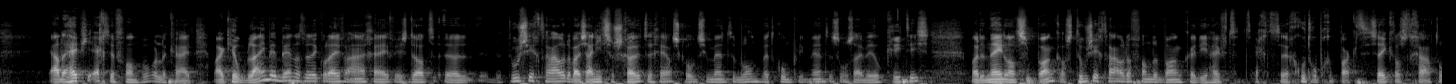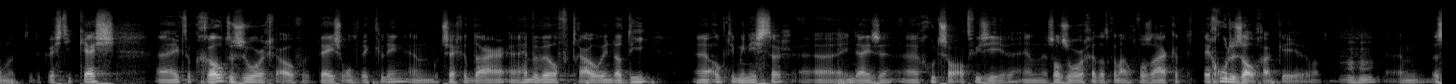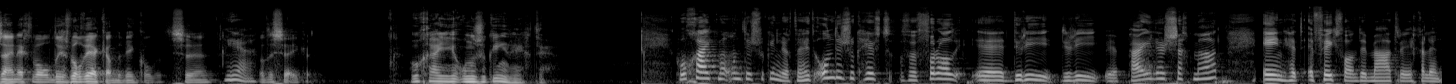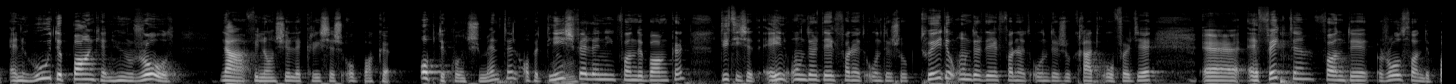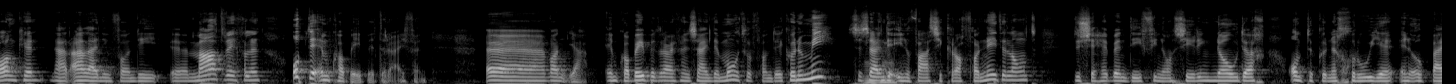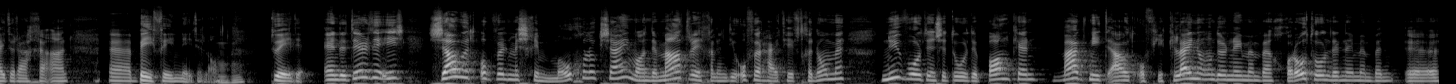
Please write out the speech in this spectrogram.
Ja, daar heb je echt een verantwoordelijkheid. Waar ik heel blij mee ben, dat wil ik wel even aangeven, is dat uh, de toezichthouder, wij zijn niet zo scheutig hè, als Consumentenbond met complimenten, soms zijn we heel kritisch. Maar de Nederlandse bank als toezichthouder van de banken, die heeft het echt uh, goed opgepakt. Zeker als het gaat om de kwestie cash. Uh, heeft ook grote zorgen over deze ontwikkeling. En moet zeggen, daar hebben we wel vertrouwen in dat die uh, ook de minister uh, in deze uh, goed zal adviseren en zal zorgen dat er een aantal zaken ten goede zal gaan keren. Want mm -hmm. um, er, zijn echt wel, er is wel werk aan de winkel, dat is, ja. dat is zeker. Hoe ga je je onderzoek inrichten? Hoe ga ik mijn onderzoek inrichten? Het onderzoek heeft vooral drie, drie pijlers, zeg maar. Eén, het effect van de maatregelen en hoe de banken hun rol na financiële crisis oppakken op de consumenten, op het dienstverlening van de banken. Dit is het één onderdeel van het onderzoek. Het tweede onderdeel van het onderzoek gaat over de uh, effecten van de rol van de banken naar aanleiding van die uh, maatregelen op de MKB-bedrijven. Uh, want ja, MKB-bedrijven zijn de motor van de economie. Ze zijn de mhm. innovatiekracht van Nederland. Dus ze hebben die financiering nodig om te kunnen groeien en ook bijdragen aan BV Nederland. Mm Tweede. En de derde is, zou het ook wel misschien mogelijk zijn, want de maatregelen die de overheid heeft genomen, nu worden ze door de banken, maakt niet uit of je kleine ondernemer bent, grote ondernemer bent, uh, uh,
